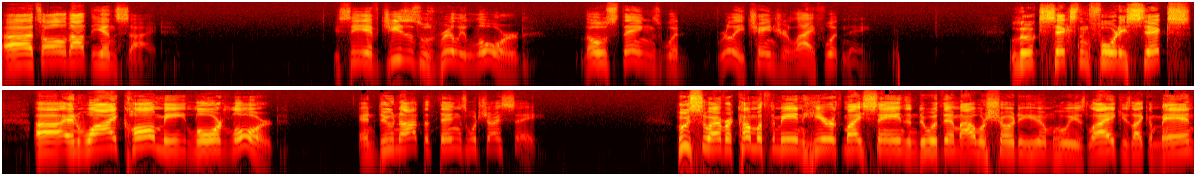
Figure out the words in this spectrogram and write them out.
Uh, it's all about the inside. You see, if Jesus was really Lord, those things would really change your life, wouldn't they? Luke 6 and 46. Uh, and why call me Lord, Lord, and do not the things which I say? Whosoever cometh to me and heareth my sayings and doeth them, I will show to him who he is like. He's like a man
